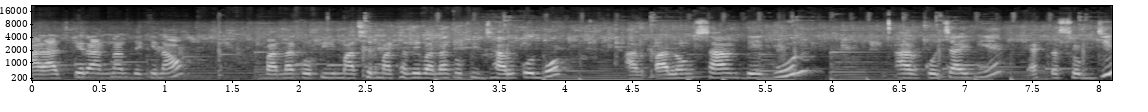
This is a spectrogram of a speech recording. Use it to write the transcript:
আর আজকে রান্নার দেখে নাও। বাঁধাকপি, মাছের মাথা দিয়ে বাঁধাকপি ঝাল করব। আর পালং শাক, বেগুন আর কোচাই দিয়ে একটা সবজি,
